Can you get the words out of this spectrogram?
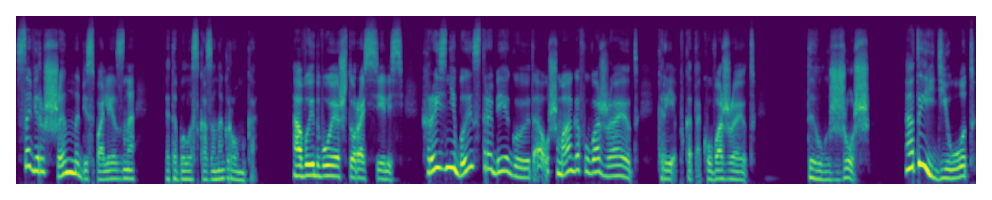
совершенно бесполезно. Это было сказано громко. А вы двое что расселись? Хрызни быстро бегают, а уж магов уважают. Крепко так уважают. Ты лжешь. А ты идиот.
